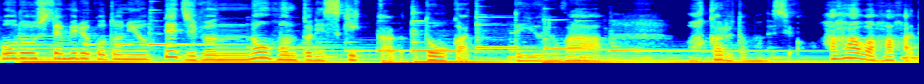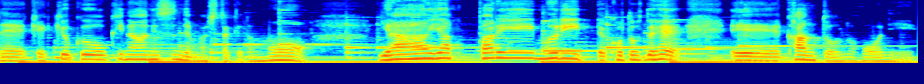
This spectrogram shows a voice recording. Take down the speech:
行動してみることによって自分の本当に好きかどうかっていうのがわかると思うんですよ。母は母で結局沖縄に住んでましたけどもいやーやっぱり無理ってことで、えー、関東の方に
